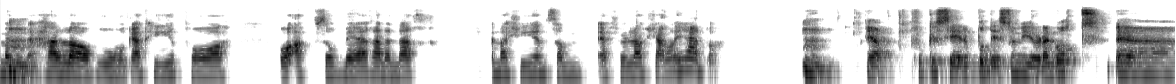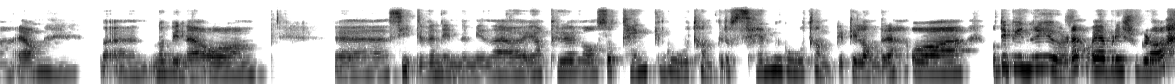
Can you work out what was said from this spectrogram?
Men Mm. heller bruke tid på å absorbere den der energien som er full av kjærlighet. Da. Mm. Ja, fokusere på det som gjør deg godt. Uh, ja. Eh, Nå begynner jeg å eh, si til venninnene mine ja, prøv også tenke gode tanker, og send gode tanker til andre. Og, og de begynner å gjøre det, og jeg blir så glad.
